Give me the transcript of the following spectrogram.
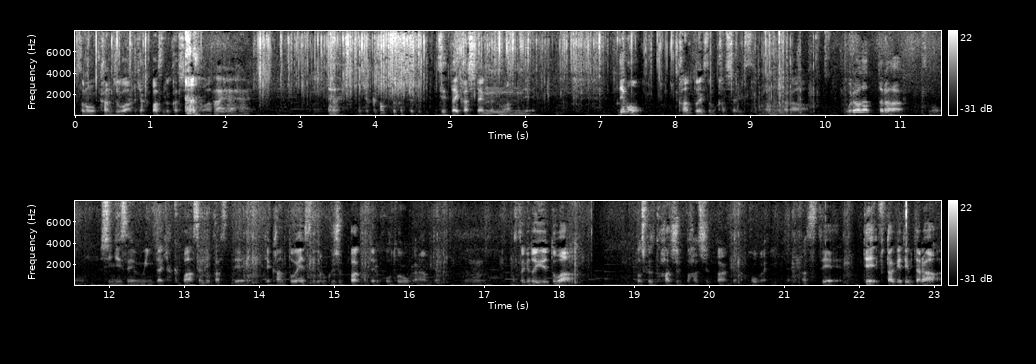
その感情は100%勝ちたいのはあって、はいはいはい。100%勝ちたい時絶対勝ちたいみたいなのがあって、でも関東エースも勝ちたいですだから、俺はだったらその新人戦ウィンター100%勝ってで関東遠征で60%勝てる方を取ろうかなみたいな。思ってたけど優斗はどっちかというと 80%80% みたいな方がいいみたいな感じでで蓋開けてみたら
